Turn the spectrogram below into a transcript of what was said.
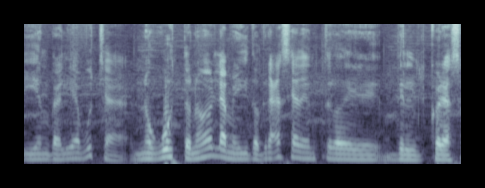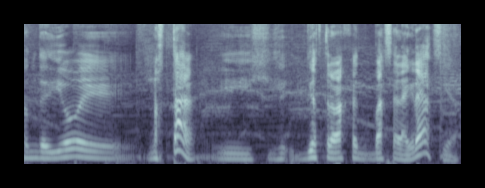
y en realidad, pucha, nos gusta, ¿no? La meritocracia dentro del corazón de Dios eh, no está, y Dios trabaja en base a la gracia.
